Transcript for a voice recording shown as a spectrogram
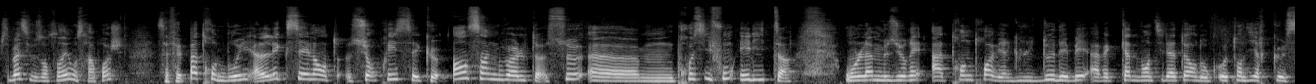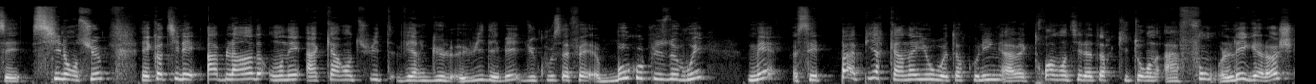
je sais pas si vous entendez, on se rapproche. Ça fait pas trop de bruit. L'excellente surprise, c'est que en 5 volts, ce euh, Elite, on l'a mesuré à 33,2 dB avec 4 ventilateurs, donc autant dire que c'est silencieux. Et quand il est à blinde, on est à 48,8 dB. Du coup, ça fait beaucoup plus de bruit mais c'est pas pire qu'un IO water cooling avec trois ventilateurs qui tournent à fond les galoches.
